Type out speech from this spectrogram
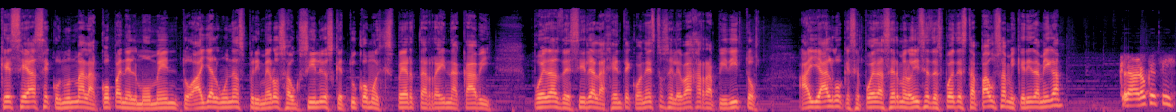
¿qué se hace con un malacopa en el momento? ¿Hay algunos primeros auxilios que tú como experta, Reina Cavi, puedas decirle a la gente con esto se le baja rapidito? ¿Hay algo que se pueda hacer? ¿Me lo dices después de esta pausa, mi querida amiga? Claro que sí.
